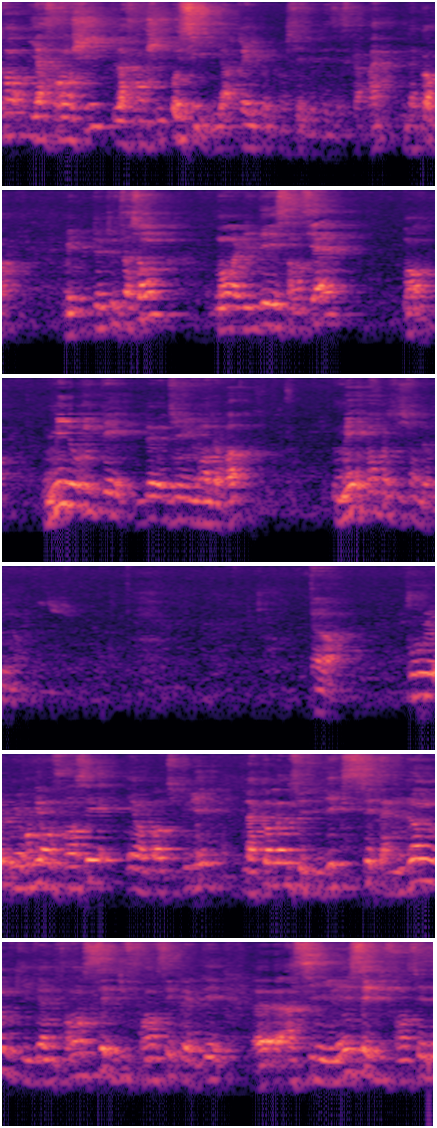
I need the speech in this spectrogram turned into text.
quand il a franchi, la franchi aussi, et après il peut posséder des esclaves. Hein, D'accord Mais de toute façon, bon, l'idée essentielle, bon, minorité d'immigrants d'Europe, mais en position dominante. Alors, pour le, revient au français, et en particulier, quand même cette idée que c'est une langue qui vient de France, c'est du français qui a été euh, assimilé, c'est du français,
